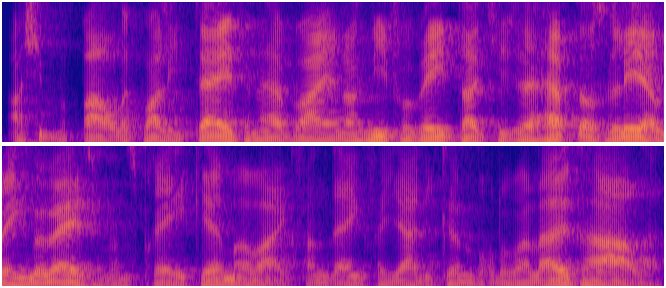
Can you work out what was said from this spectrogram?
Als je bepaalde kwaliteiten hebt waar je nog niet voor weet dat je ze hebt als leerling, bij wijze van spreken. Maar waar ik van denk van ja, die kunnen we er wel uithalen.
